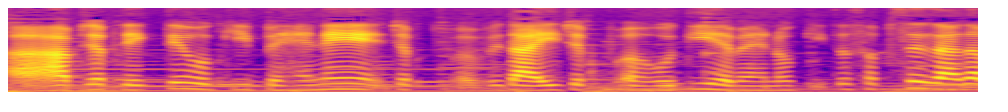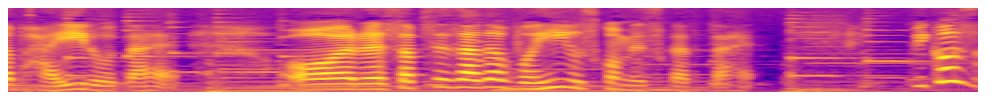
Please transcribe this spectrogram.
आप जब देखते हो कि बहनें जब विदाई जब होती है बहनों की तो सबसे ज़्यादा भाई रोता है और सबसे ज़्यादा वही उसको मिस करता है। बिकॉज़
